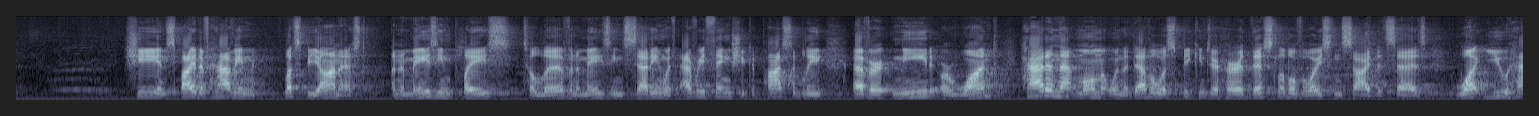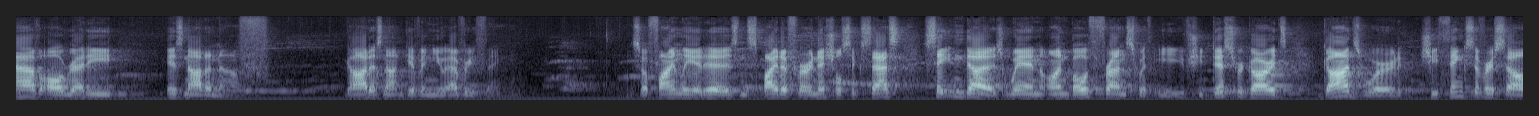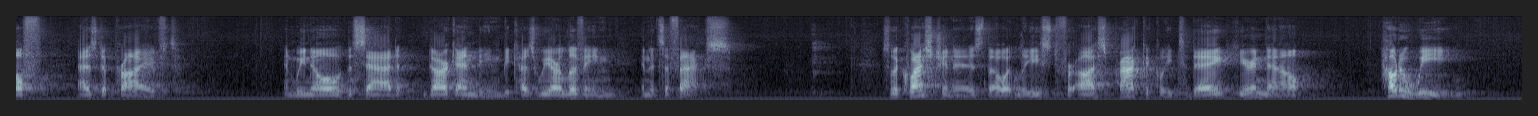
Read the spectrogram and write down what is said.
She, in spite of having, let's be honest, an amazing place to live, an amazing setting with everything she could possibly ever need or want, had in that moment when the devil was speaking to her this little voice inside that says, What you have already is not enough. God has not given you everything. So finally, it is, in spite of her initial success, Satan does win on both fronts with Eve. She disregards God's word, she thinks of herself as deprived. And we know the sad, dark ending because we are living in its effects. So the question is, though, at least for us practically today, here and now, how do we,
